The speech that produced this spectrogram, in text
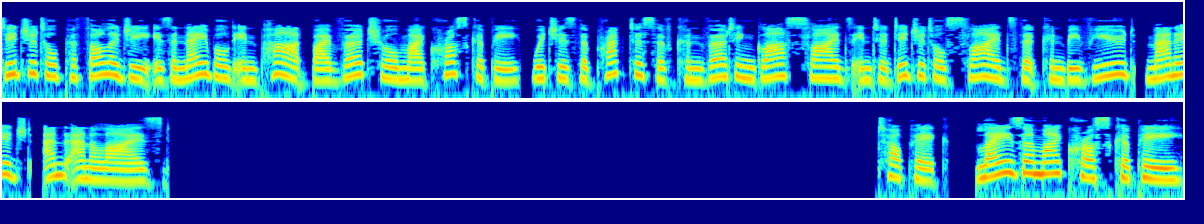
Digital pathology is enabled in part by virtual microscopy, which is the practice of converting glass slides into digital slides that can be viewed, managed, and analyzed. Laser microscopy.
